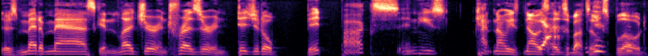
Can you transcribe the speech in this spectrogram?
there's MetaMask and Ledger and Trezor and Digital Bitbox, and he's Can't, now he's now his Yeah. head's about to explode.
